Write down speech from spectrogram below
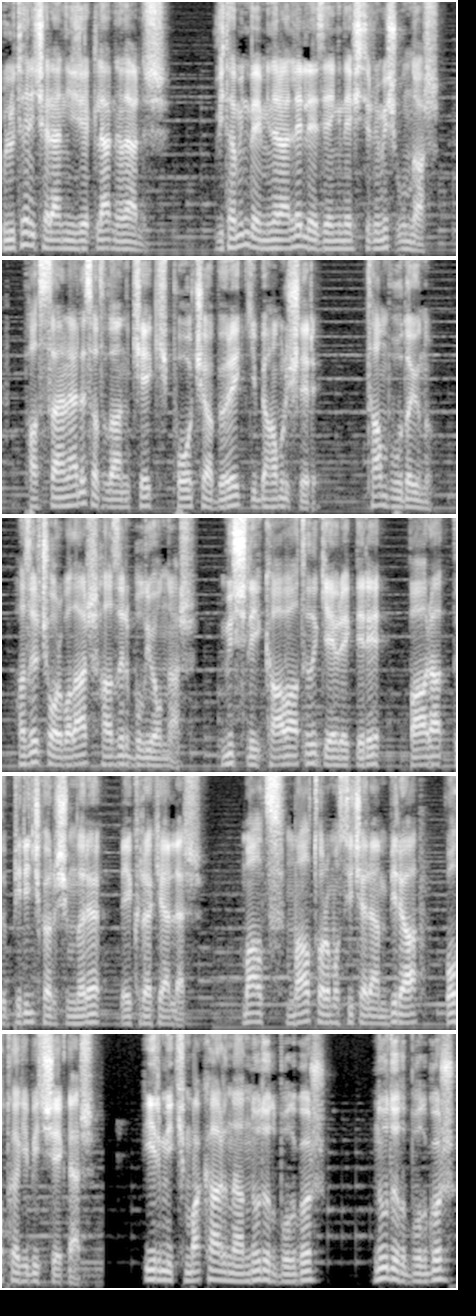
Gluten içeren yiyecekler nelerdir? Vitamin ve minerallerle zenginleştirilmiş unlar, pastanelerde satılan kek, poğaça, börek gibi hamur işleri, tam buğday unu, hazır çorbalar, hazır bulyonlar, müsli, kahvaltılık gevrekleri, baharatlı pirinç karışımları ve krakerler. Malt, malt aroması içeren bira, vodka gibi içecekler. İrmik, makarna, noodle bulgur, noodle bulgur,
